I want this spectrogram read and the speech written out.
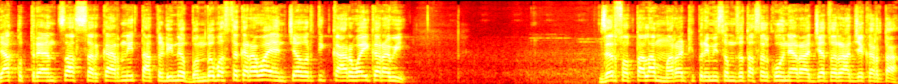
या कुत्र्यांचा सरकारने तातडीनं बंदोबस्त करावा यांच्यावरती कारवाई करावी. जर स्वतःला मराठीप्रेमी समजत असेल कोण या राज्याचं राज्य करता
